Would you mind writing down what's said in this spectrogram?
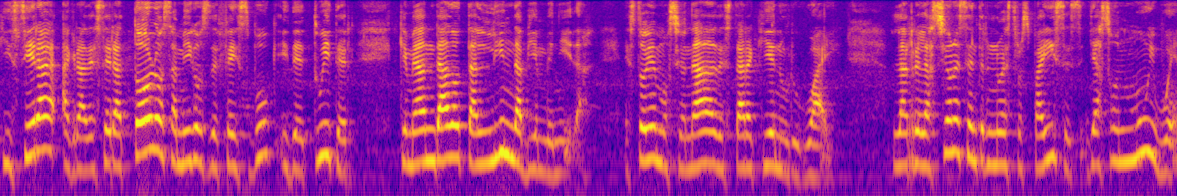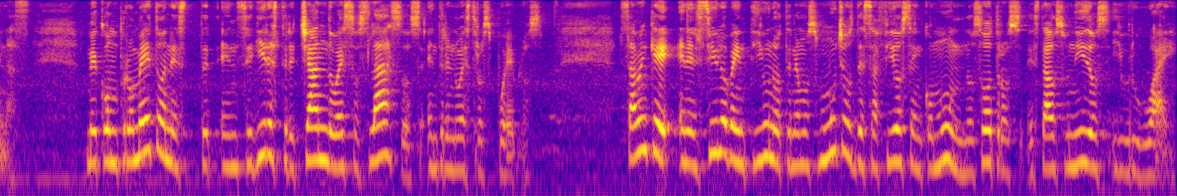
Quisiera agradecer a todos los amigos de Facebook y de Twitter que me han dado tan linda bienvenida. Estoy emocionada de estar aquí en Uruguay. Las relaciones entre nuestros países ya son muy buenas. Me comprometo en, en seguir estrechando esos lazos entre nuestros pueblos. Saben que en el siglo XXI tenemos muchos desafíos en común, nosotros, Estados Unidos y Uruguay.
